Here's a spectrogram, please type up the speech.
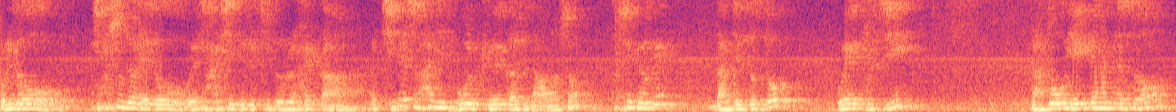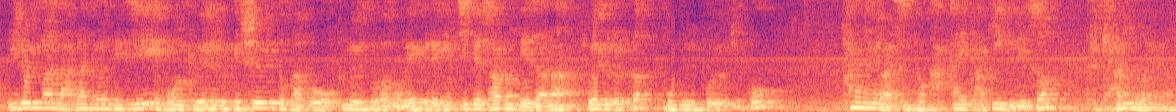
우리도 사순절에도 왜 40일을 기도를 할까? 집에서 하지 뭘 교회까지 나와서 새벽에 낮에도 또 왜 굳이? 또 예배하면서 일요일만 나가면 되지 뭘 교회를 그렇게 수요일도 가고 금요일도 가고 왜 그래? 그냥 집에서 하면 되잖아. 왜 그럴까? 본을 보여주고 하나님의 말씀 더 가까이 가기 위해서 그렇게 하는 거예요.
